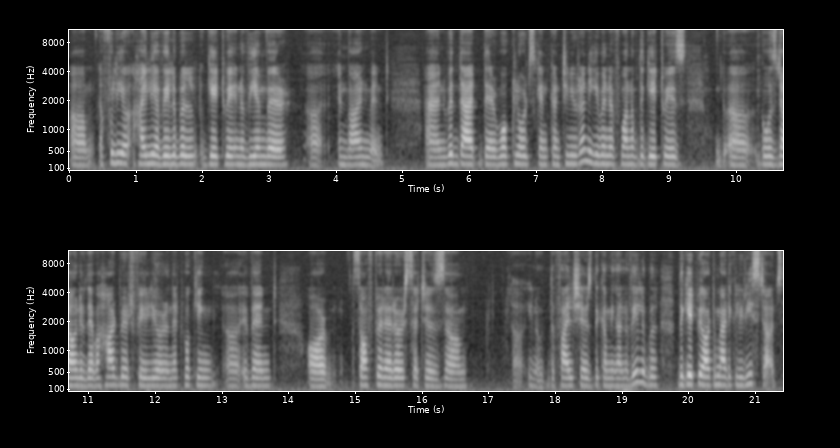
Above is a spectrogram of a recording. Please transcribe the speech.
um, a fully uh, highly available gateway in a VMware uh, environment. And with that, their workloads can continue running even if one of the gateways uh, goes down, if they have a hardware failure, a networking uh, event, or software errors such as um, uh, you know, the file shares becoming unavailable, the gateway automatically restarts.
